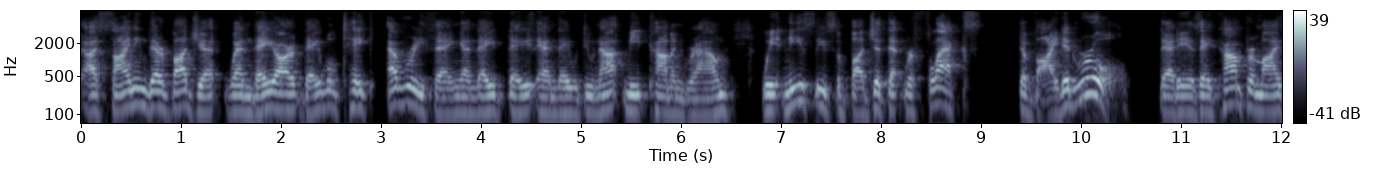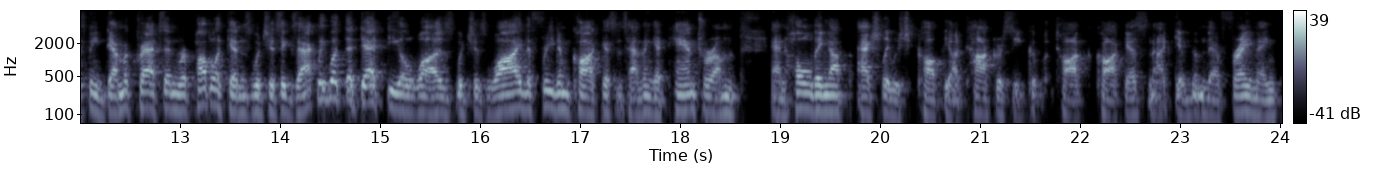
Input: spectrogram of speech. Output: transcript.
uh, signing their budget when they are they will take everything and they they and they do not meet common ground. We it needs to be a budget that reflects divided rule. That is a compromise between democrats and republicans which is exactly what the debt deal was which is why the freedom caucus is having a tantrum and holding up actually we should call it the autocracy talk caucus not give them their framing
